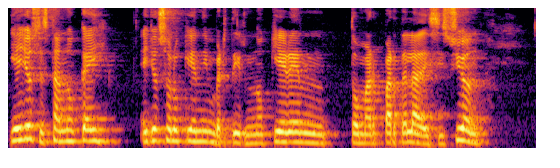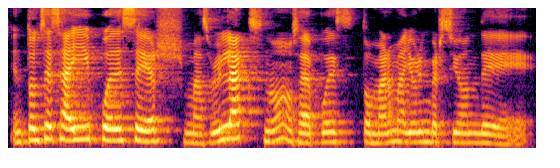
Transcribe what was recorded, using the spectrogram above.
y ellos están ok, ellos solo quieren invertir, no quieren tomar parte de la decisión. Entonces ahí puede ser más relax, ¿no? O sea, puedes tomar mayor inversión de,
